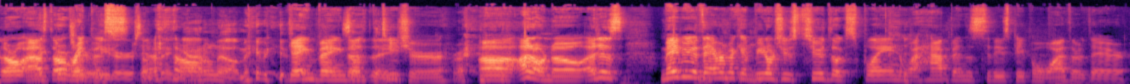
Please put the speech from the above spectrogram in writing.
they're all as they're all rapists or something. they're Yeah, I don't know. Maybe Gang banged the, the teacher. Right. Uh, I don't know. I just maybe if they ever make a Beetlejuice two, they'll explain what happens to these people, why they're there.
